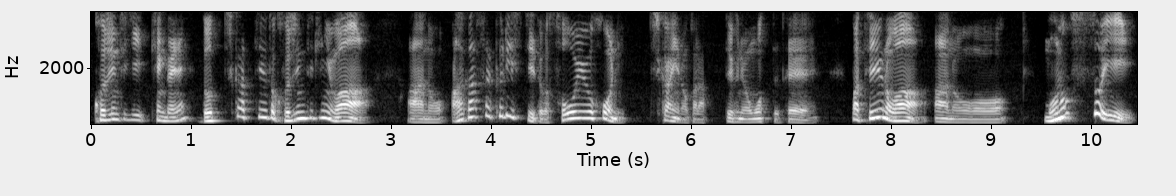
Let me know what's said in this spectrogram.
個人的見解ね。どっちかっていうと個人的にはあのアガサ・クリスティとかそういう方に近いのかなっていうふうに思ってて、まあ、っていうのはあのものすごい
